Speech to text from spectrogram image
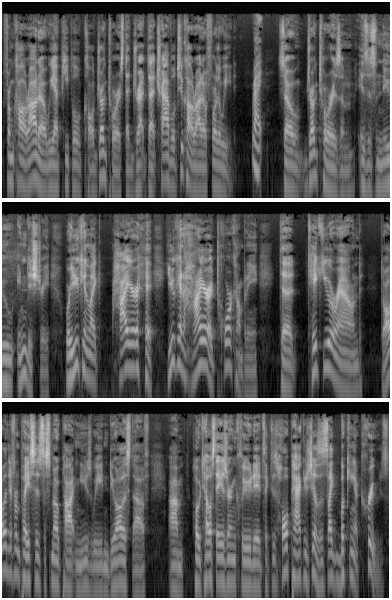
from Colorado, we have people called drug tourists that dra- that travel to Colorado for the weed. right. So drug tourism is this new industry where you can like hire you can hire a tour company to take you around to all the different places to smoke pot and use weed and do all this stuff. Um, hotel stays are included. It's like this whole package deals. It's like booking a cruise.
